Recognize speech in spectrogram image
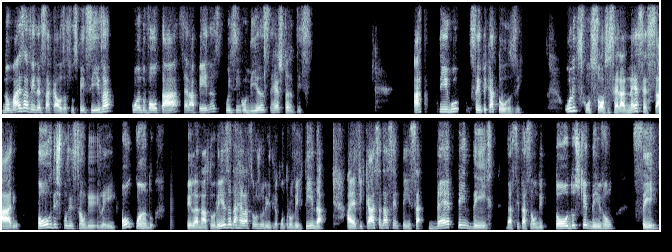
não mais havendo essa causa suspensiva, quando voltar, será apenas os cinco dias restantes. Artigo 114. O litisconsórcio será necessário por disposição de lei ou quando, pela natureza da relação jurídica controvertida, a eficácia da sentença depender da citação de todos que devam ser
